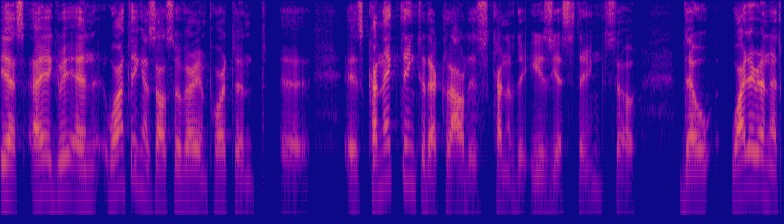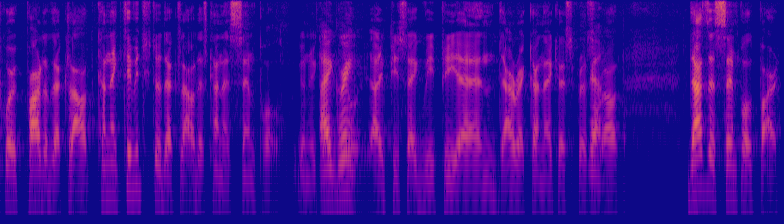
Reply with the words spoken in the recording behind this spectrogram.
Yes, I agree. And one thing is also very important uh, is connecting to the cloud is kind of the easiest thing. So the wider network part of the cloud, connectivity to the cloud is kind of simple. You know, you I agree. IPsec VPN, Direct Connect Express Yeah. Route. That's the simple part.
